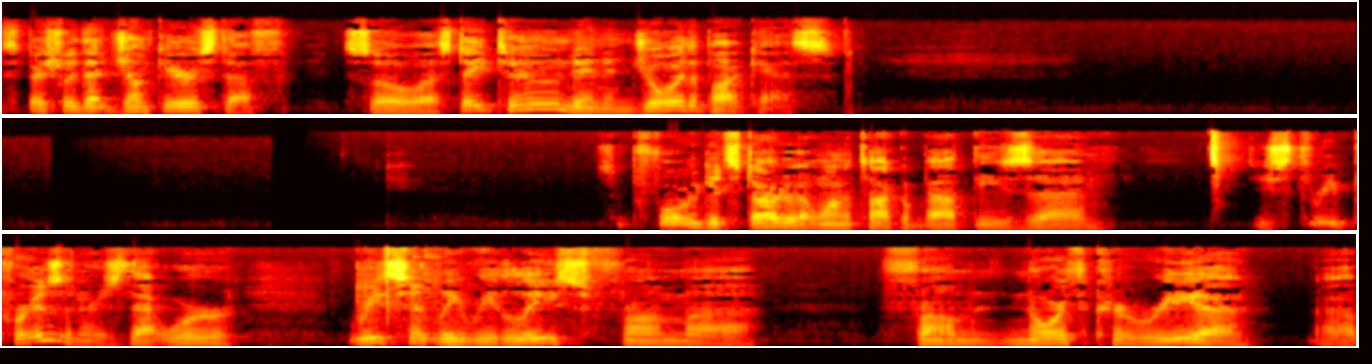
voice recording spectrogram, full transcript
especially that junk era stuff. So uh, stay tuned and enjoy the podcast. So before we get started, I want to talk about these uh, these three prisoners that were recently released from uh, from North Korea. Uh,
